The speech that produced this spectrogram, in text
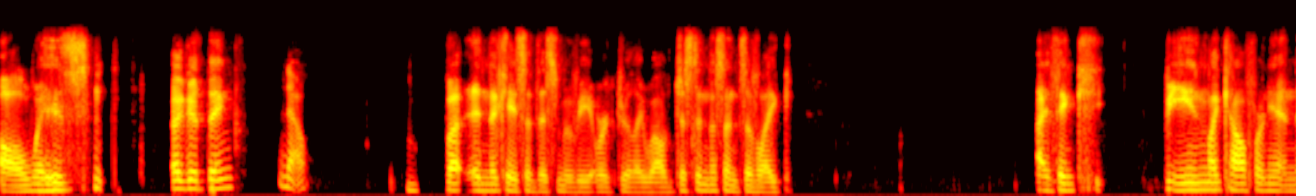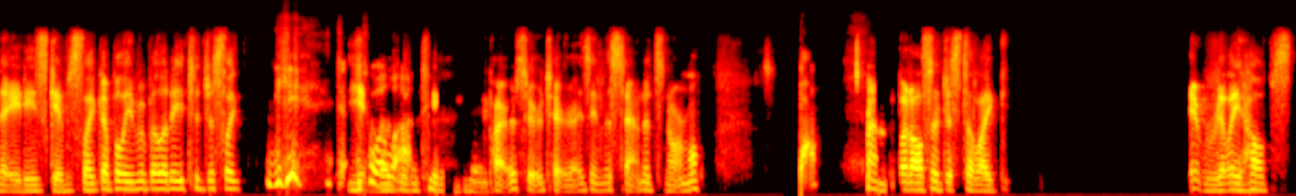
always a good thing, no but in the case of this movie, it worked really well. Just in the sense of like, I think being like California in the 80s gives like a believability to just like to Yeah, a lot. vampires who are terrorizing this town. It's normal. Yeah. Um, but also just to like, it really helps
